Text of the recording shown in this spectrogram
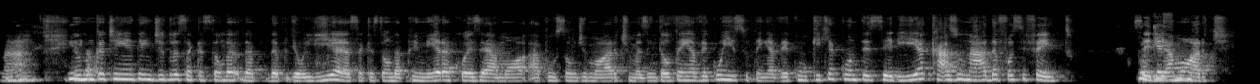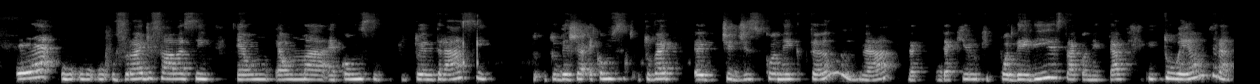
Né? Uhum. Eu então, nunca tinha entendido essa questão da, da, da, porque eu lia essa questão da primeira coisa é a, a, pulsão de morte, mas então tem a ver com isso, tem a ver com o que, que aconteceria caso nada fosse feito. Seria a morte. É, o, o, Freud fala assim, é, um, é uma, é como se tu entrasse, tu, tu deixa, é como se tu vai é, te desconectando, né, da, daquilo que poderia estar conectado, e tu entra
